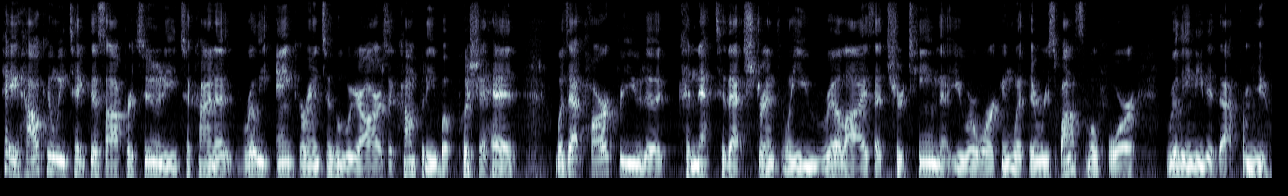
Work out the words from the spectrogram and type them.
hey, how can we take this opportunity to kind of really anchor into who we are as a company, but push ahead? Was that hard for you to connect to that strength when you realized that your team that you were working with and responsible for really needed that from you?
